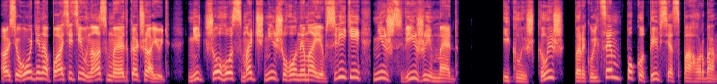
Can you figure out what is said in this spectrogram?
а сьогодні на пасіці в нас мед качають. Нічого смачнішого немає в світі, ніж свіжий мед. І клиш-клиш перекульцем покотився з пагорба.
